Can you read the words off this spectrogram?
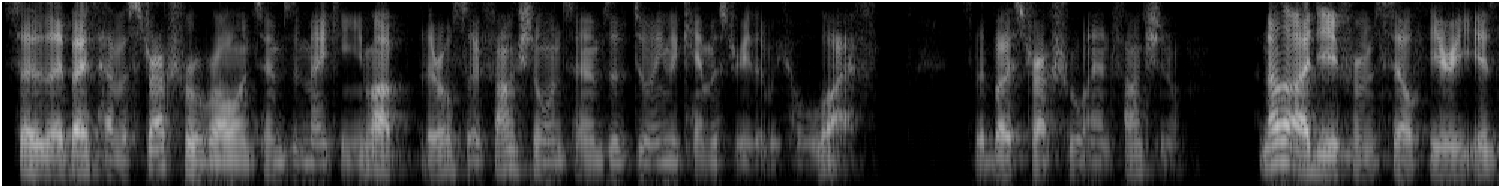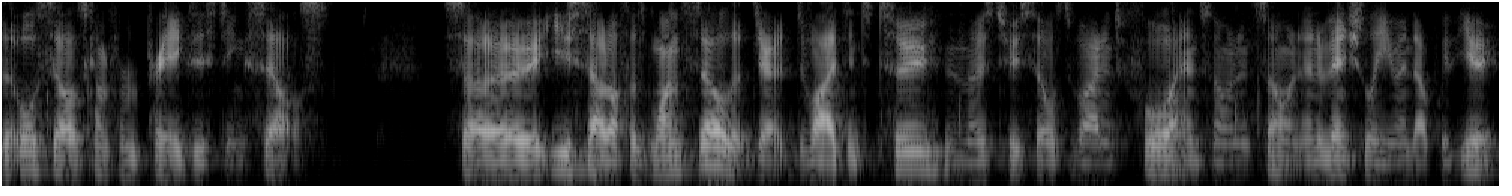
So they both have a structural role in terms of making you up, but they're also functional in terms of doing the chemistry that we call life. So they're both structural and functional. Another idea from cell theory is that all cells come from pre-existing cells. So you start off as one cell that divides into two, then those two cells divide into four, and so on and so on, and eventually you end up with you.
